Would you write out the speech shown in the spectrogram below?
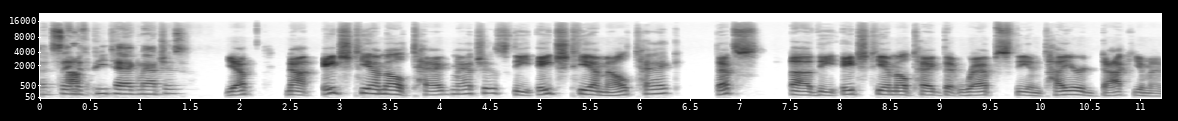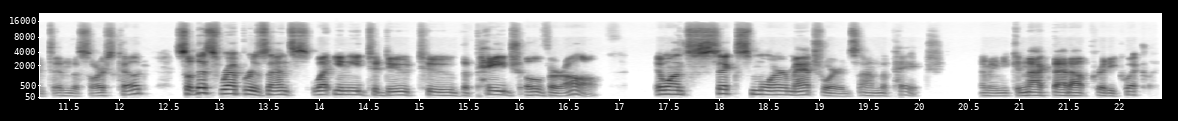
Uh, same uh, with p tag matches? Yep. Now, HTML tag matches, the HTML tag, that's uh, the HTML tag that wraps the entire document in the source code. So this represents what you need to do to the page overall. It wants six more match words on the page. I mean, you can knock that out pretty quickly.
